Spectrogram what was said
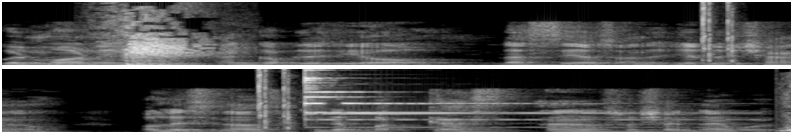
Good morning, and God bless you all that see us on the YouTube channel or listen us in the podcast and social networks.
